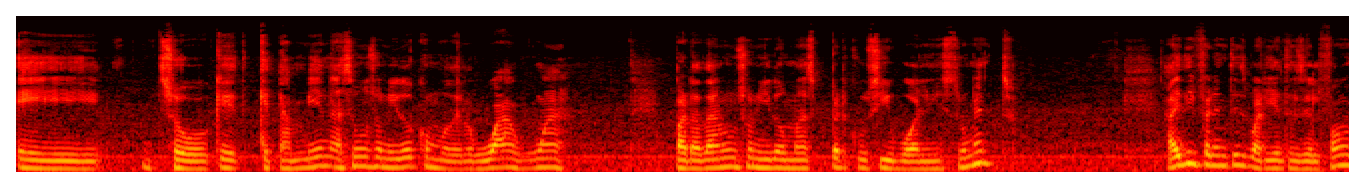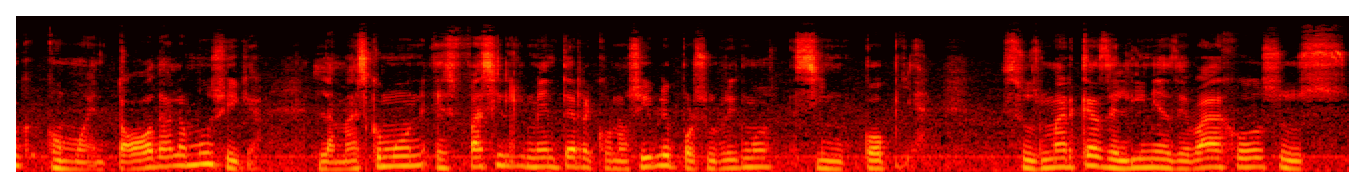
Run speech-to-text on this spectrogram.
eh, que, también hace un sonido como del wah wah para dar un sonido más percusivo al instrumento. Hay diferentes variantes del funk, como en toda la música. La más común es fácilmente reconocible por su ritmo sin copia, sus marcas de líneas de bajo, sus,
